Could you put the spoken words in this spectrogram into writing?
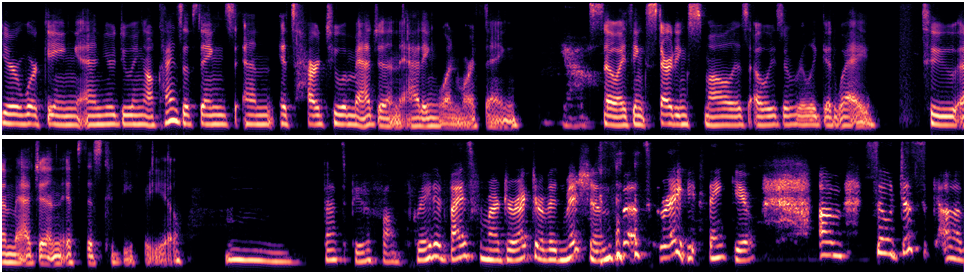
you're working and you're doing all kinds of things. And it's hard to imagine adding one more thing. Yeah. So I think starting small is always a really good way to imagine if this could be for you. Mm, that's beautiful. Great advice from our director of admissions. That's great. Thank you. Um, so, just uh,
